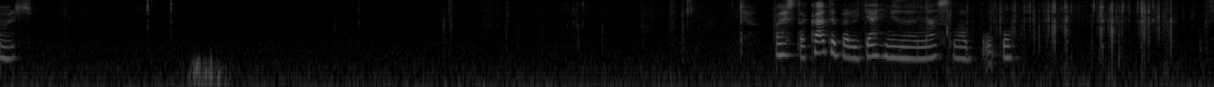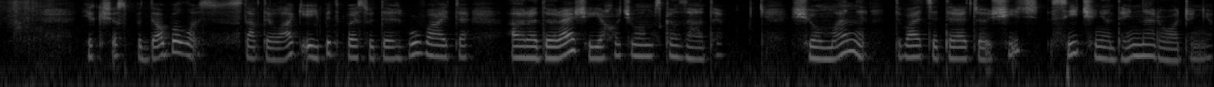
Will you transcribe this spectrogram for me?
Ось. Ось така тепер вдягнена на нас лабубу. Якщо сподобалось, ставте лайк і підписуйтесь, бувайте. Але, до речі, я хочу вам сказати, що у мене 23 січня день народження.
